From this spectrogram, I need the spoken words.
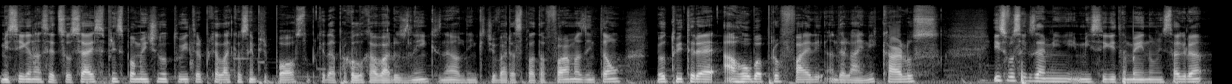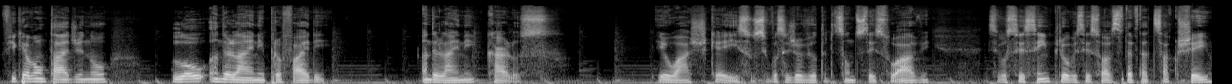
Me siga nas redes sociais, principalmente no Twitter, porque é lá que eu sempre posto, porque dá pra colocar vários links, né? O link de várias plataformas. Então, meu Twitter é arroba profile underline Carlos. E se você quiser me, me seguir também no Instagram, fique à vontade no low underline profile underline Carlos. Eu acho que é isso. Se você já ouviu outra edição do Stay Suave, se você sempre ouve Stay Suave, você deve estar de saco cheio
